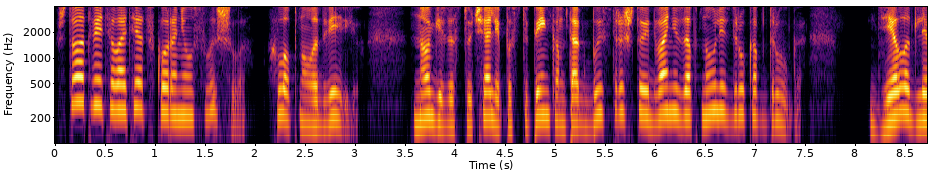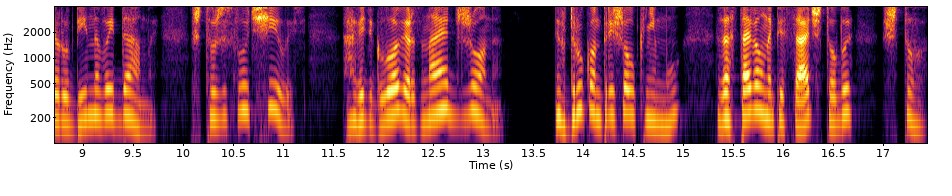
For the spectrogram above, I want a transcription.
Что ответил отец, скоро не услышала. Хлопнула дверью. Ноги застучали по ступенькам так быстро, что едва не запнулись друг об друга. Дело для рубиновой дамы. Что же случилось? А ведь Гловер знает Джона. Вдруг он пришел к нему, заставил написать, чтобы... Что?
